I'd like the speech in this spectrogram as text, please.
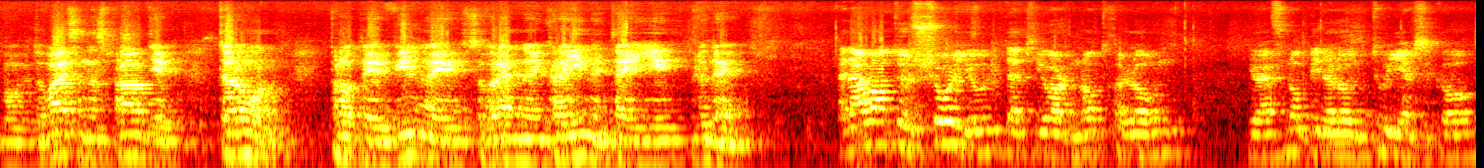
бо відбувається насправді терор проти вільної суверенної країни та її людей. And I want to assure you that you are not alone. You have not been alone two years ago.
